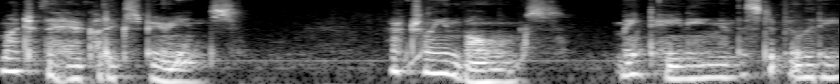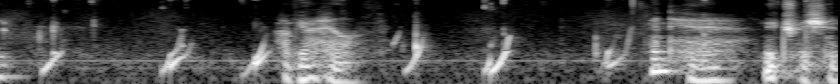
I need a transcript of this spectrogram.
much of the haircut experience actually involves maintaining the stability of your health and hair nutrition.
